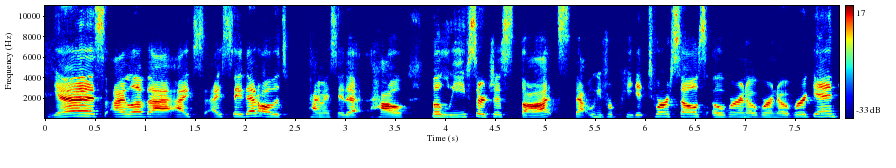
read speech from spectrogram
Yes, I love that. I, I say that all the time. I say that how beliefs are just thoughts that we've repeated to ourselves over and over and over again.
